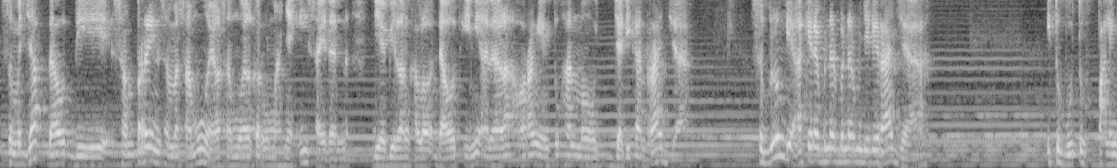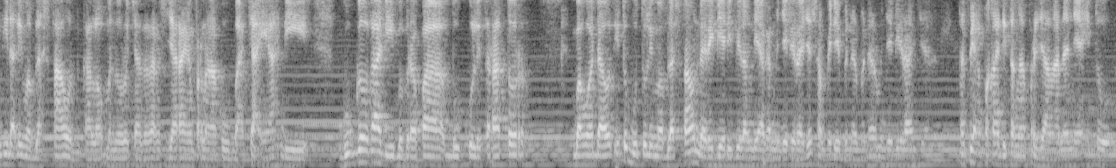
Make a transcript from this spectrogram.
Semenjak Daud disamperin sama Samuel, Samuel ke rumahnya Isai dan dia bilang kalau Daud ini adalah orang yang Tuhan mau jadikan raja. Sebelum dia akhirnya benar-benar menjadi raja, itu butuh paling tidak 15 tahun kalau menurut catatan sejarah yang pernah aku baca ya di Google kah di beberapa buku literatur bahwa Daud itu butuh 15 tahun dari dia dibilang dia akan menjadi raja sampai dia benar-benar menjadi raja. Tapi apakah di tengah perjalanannya itu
